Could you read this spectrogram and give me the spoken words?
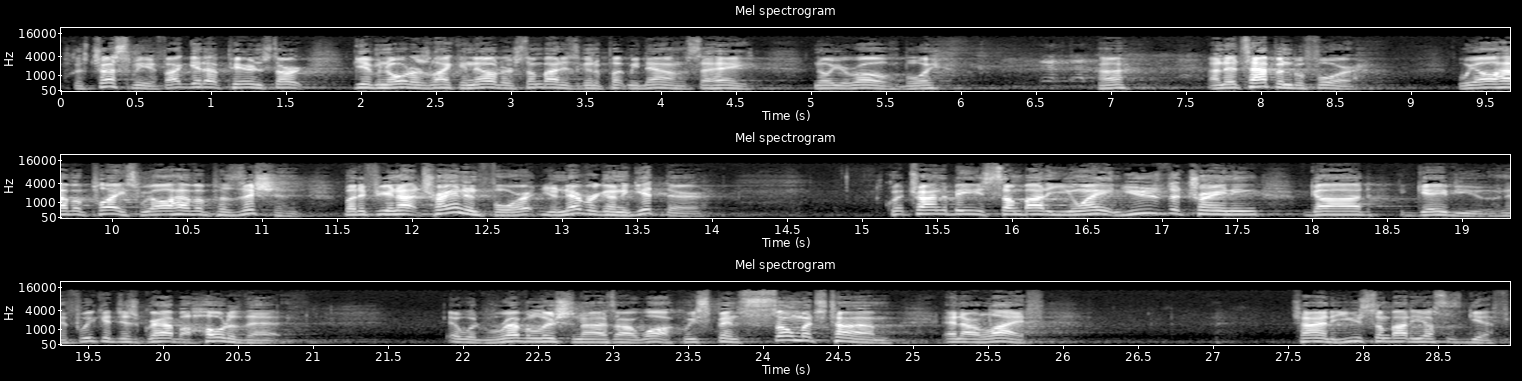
Because trust me, if I get up here and start giving orders like an elder, somebody's going to put me down and say, hey, know your role, boy. Huh? And it's happened before. We all have a place, we all have a position. But if you're not training for it, you're never going to get there. Quit trying to be somebody you ain't. Use the training God gave you. And if we could just grab a hold of that, it would revolutionize our walk. We spend so much time in our life trying to use somebody else's gift.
